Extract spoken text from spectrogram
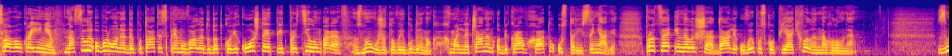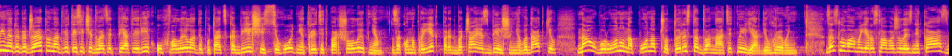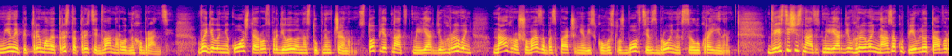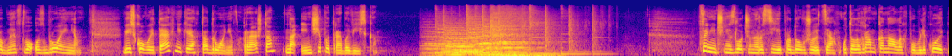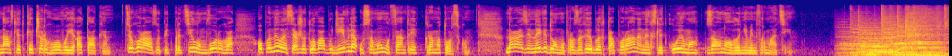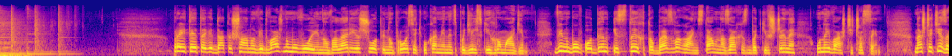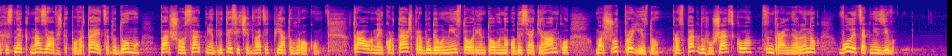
Слава Україні! На сили оборони депутати спрямували додаткові кошти під прицілом РФ. Знову житловий будинок. Хмельничанин обікрав хату у старій синяві. Про це і не лише далі у випуску «5 хвилин на головне. Зміни до бюджету на 2025 рік ухвалила депутатська більшість сьогодні, 31 липня. Законопроєкт передбачає збільшення видатків на оборону на понад 412 мільярдів гривень. За словами Ярослава Железняка, зміни підтримали 332 народних обранці. Виділені кошти розподілили наступним чином: 115 мільярдів гривень на грошове забезпечення військовослужбовців Збройних сил України, 216 мільярдів гривень на закупівлю та виробництво озброєння, військової техніки та дронів. Решта на інші потреби війська. Цинічні злочини Росії продовжуються. У телеграм-каналах публікують наслідки чергової атаки. Цього разу під прицілом ворога опинилася житлова будівля у самому центрі Краматорську. Наразі невідомо про загиблих та поранених. Слідкуємо за оновленням інформації. Прийти та віддати шану відважному воїну Валерію Шопіну просять у Кам'янець-Подільській громаді. Він був один із тих, хто без вагань став на захист батьківщини у найважчі часи. На щиті захисник назавжди повертається додому 1 серпня 2025 року. Траурний кортеж прибуде у місто орієнтовано о 10 ранку. Маршрут проїзду: проспект Грушевського, центральний ринок, вулиця князів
